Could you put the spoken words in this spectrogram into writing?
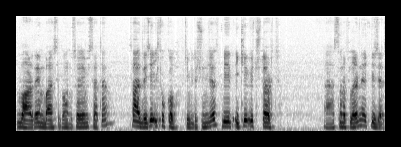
vardı en başta onu söylemiş zaten. Sadece ilkokul gibi düşüneceğiz. 1, 2, 3, 4 yani sınıflarını ekleyeceğiz.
